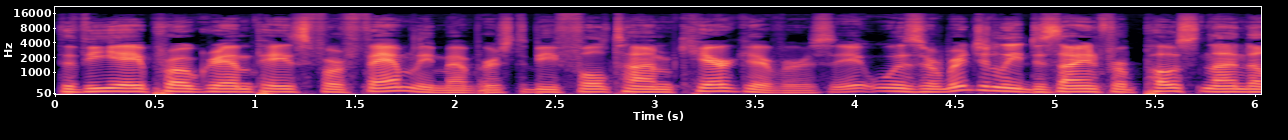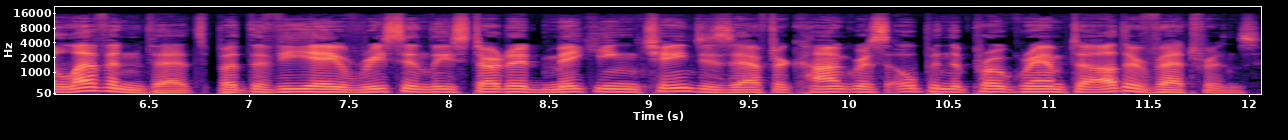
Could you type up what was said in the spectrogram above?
The VA program pays for family members to be full time caregivers. It was originally designed for post 9 11 vets, but the VA recently started making changes after Congress opened the program to other veterans.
